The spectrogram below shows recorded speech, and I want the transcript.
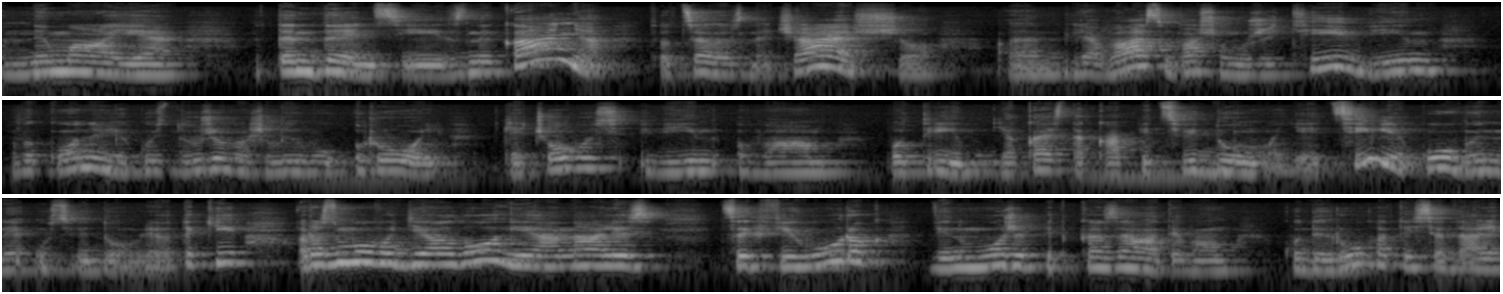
немає тенденції зникання, то це означає, що е, для вас в вашому житті він виконує якусь дуже важливу роль. Для чогось він вам потрібен. Якась така підсвідома є ціль, яку ви не усвідомлюєте. Такі розмови, діалоги, аналіз цих фігурок він може підказати вам, куди рухатися далі.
